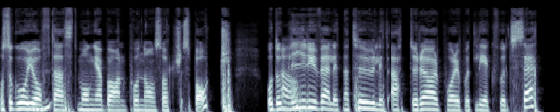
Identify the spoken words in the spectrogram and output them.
och så går ju Mm. oftast många barn på någon sorts sport. Och Då Ja. blir det ju väldigt naturligt att du rör på dig på ett lekfullt sätt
